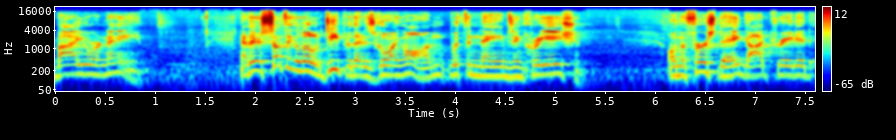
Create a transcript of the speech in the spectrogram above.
by your name. Now, there's something a little deeper that is going on with the names in creation. On the first day, God created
